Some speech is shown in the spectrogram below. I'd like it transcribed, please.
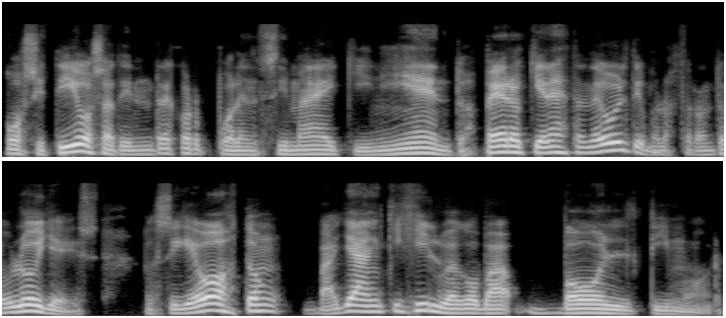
positivo, o sea, tienen récord por encima de 500. Pero ¿quiénes están de último? Los Toronto Blue Jays. Los sigue Boston, va Yankees y luego va Baltimore.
